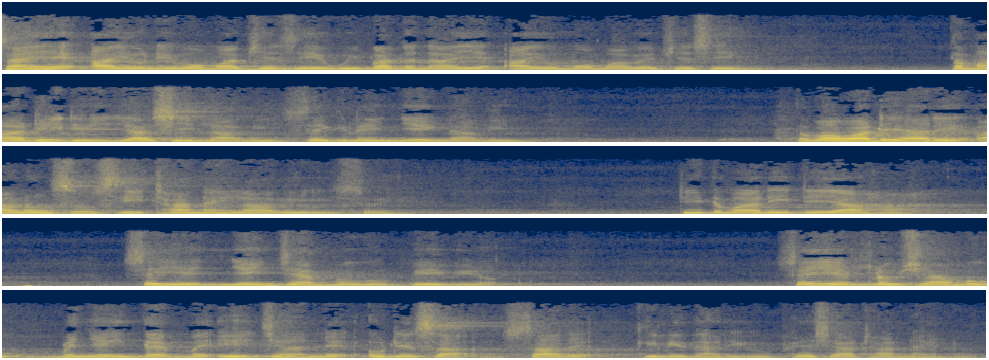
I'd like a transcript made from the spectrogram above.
ဇံရဲ့အာယုန်တွေပေါ်မှာဖြစ်စေဝိပဿနာရဲ့အာယုန်ပေါ်မှာပဲဖြစ်စေတမာတိတွေရရှိလာပြီစိတ်ကလေးငြိမ်းလာပြီတဘာဝတရားတွေအလုံးစုစည်းထားနိုင်လာပြီဆိုရင်ဒီတမာတိတရားဟာစိတ်ရဲ့ငြိမ်းချမ်းမှုကိုပေးပြီးတော့ စိတ်ရဲ့လှုပ်ရှားမှုမငြိမ်သက်မအေးချမ်းတဲ့ဥဒိစ္စစတဲ့ကိလေသာတွေကိုဖယ်ရှားထားနိုင်လို့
